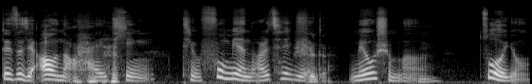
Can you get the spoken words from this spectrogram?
对自己懊恼还挺 挺负面的，而且也没有什么作用。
